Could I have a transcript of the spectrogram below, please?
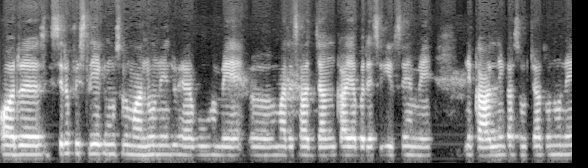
اور صرف اس لیے کہ مسلمانوں نے جو ہے، وہ ہمیں ہمارے ساتھ جنگ کا یا برے صغیر سے ہمیں نکالنے کا سوچا، تو انہوں نے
